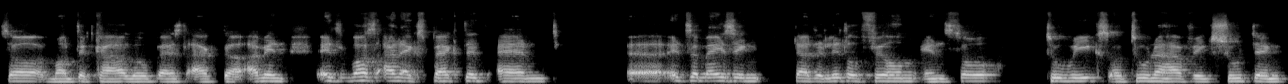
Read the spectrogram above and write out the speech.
So Monte Carlo Best Actor. I mean, it was unexpected and uh, it's amazing that a little film in so two weeks or two and a half weeks shooting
